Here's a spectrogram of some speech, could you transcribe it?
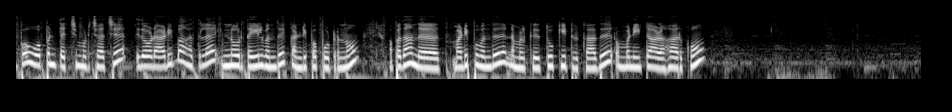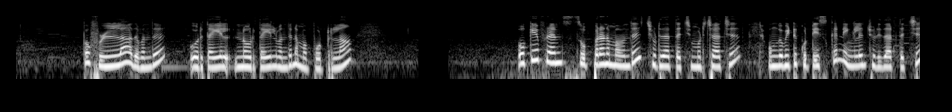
இப்போது ஓப்பன் தைச்சி முடிச்சாச்சு. இதோட அடிபாகத்தில் இன்னொரு தையல் வந்து கண்டிப்பாக போட்டுடணும் அப்போ தான் அந்த மடிப்பு வந்து நம்மளுக்கு தூக்கிட்டு இருக்காது. ரொம்ப நீட்டாக அழகாக இருக்கும். இப்போ ஃபுல்லாக அது வந்து ஒரு தையல் இன்னொரு தையல் வந்து நம்ம போட்டுடலாம். ஓகே ஃப்ரெண்ட்ஸ் சூப்பராக நம்ம வந்து சுடிதார் தைச்சி முடிச்சாச்சு. உங்கள் வீட்டு குட்டீஸ்க்கு நீங்களும் சுடிதார் தைச்சி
